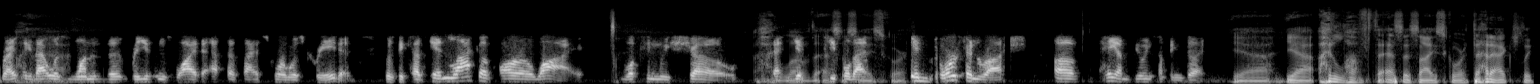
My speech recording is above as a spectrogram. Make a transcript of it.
right? Like that was ah. one of the reasons why the SSI score was created was because in lack of ROI, what can we show that gives people SSI that score. endorphin rush of, hey, I'm doing something good. Yeah, yeah. I loved the SSI score. That actually.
